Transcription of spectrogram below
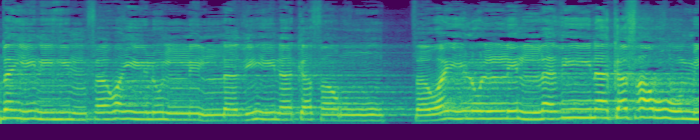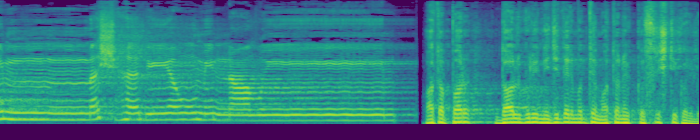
بينهم فويل للذين كفروا فويل للذين كفروا من مشهد يوم عظيم অতঃপর দলগুলি নিজেদের মধ্যে মতনৈক্য সৃষ্টি করিল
